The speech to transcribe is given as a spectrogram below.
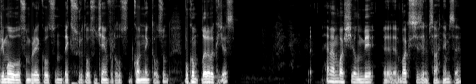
remove olsun, break olsun, extrude olsun, chamfer olsun, connect olsun bu komutlara bakacağız. Hemen başlayalım bir e, box çizelim sahnemize.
